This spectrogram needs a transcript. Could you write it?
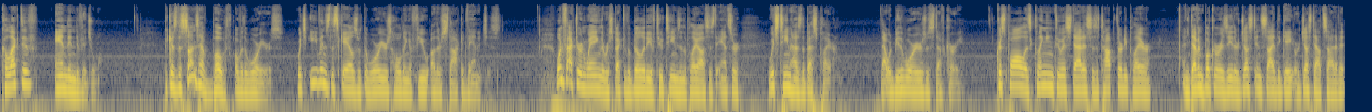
collective and individual. Because the Suns have both over the Warriors, which evens the scales with the Warriors holding a few other stock advantages. One factor in weighing the respective ability of two teams in the playoffs is to answer which team has the best player. That would be the Warriors with Steph Curry. Chris Paul is clinging to his status as a top 30 player, and Devin Booker is either just inside the gate or just outside of it.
